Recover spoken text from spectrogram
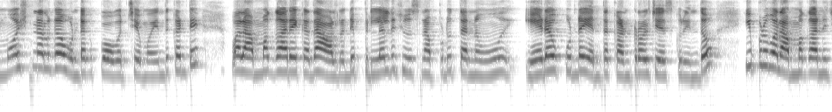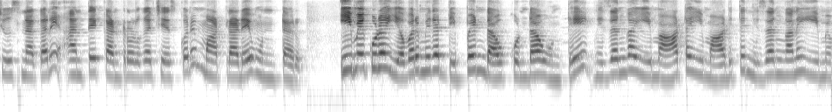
ఎమోషనల్గా ఉండకపోవచ్చేమో. ఎందుకంటే వాళ్ళ అమ్మగారే కదా ఆల్రెడీ పిల్లల్ని చూసినప్పుడు తను ఏడవకుండా ఎంత కంట్రోల్ చేసుకునిందో ఇప్పుడు వాళ్ళ అమ్మగారిని చూసినా కానీ అంతే కంట్రోల్గా చేసుకొని మాట్లాడే ఉంటారు. ఈమె కూడా ఎవరి మీద డిపెండ్ అవ్వకుండా ఉంటే నిజంగా ఈమె ఆట ఈమె ఆడితే నిజంగానే ఈమె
